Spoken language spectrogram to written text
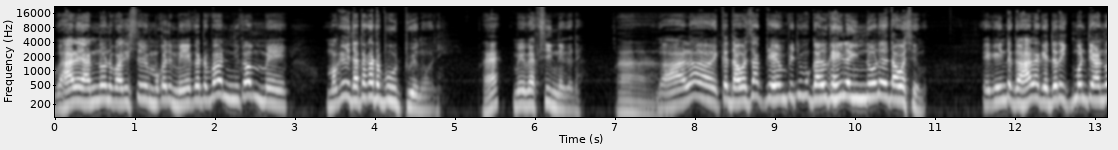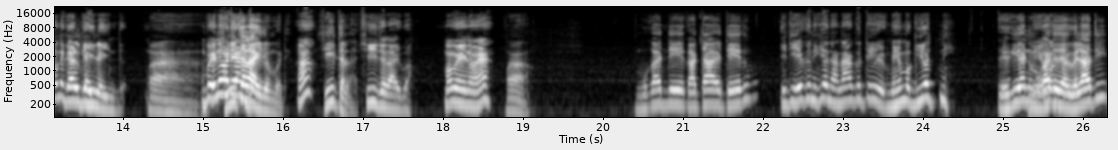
ගහල යන්නවන පරිස්සව මොකද මේකට බන් නිකම් මේ මගේ දතකට පූට්ටුව නොනි මේ වැක්සින්න එකට ගාලා එක දවසක් කේම් පිටිම ගල් ගැහිලා ඉන්නඕන දවසම. එක ඉන්ට ගහල ගෙදර ඉක්මට යන්නවන ගල් ගැහිල ඉද සීතලයිදමට සීතලයි. සීතලයිබ මම නො මොකක්දේ කතාව තේරු ඉති ඒක නික අනාගතය මෙහෙම ගියොත්න. ඒගන්න මොකද වෙලාතිී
